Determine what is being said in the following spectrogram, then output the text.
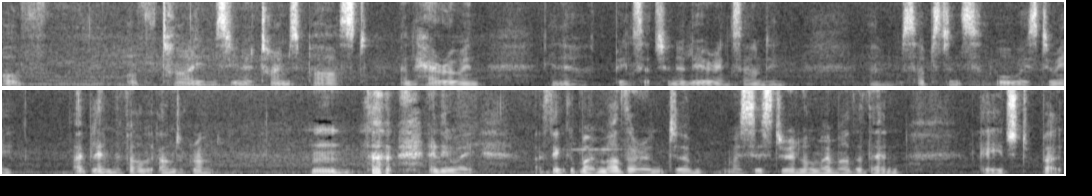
of of times, you know, times past, and heroin, you know, being such an alluring sounding um, substance always to me. I blame the Velvet Underground. Hmm. anyway, I think of my mother and um, my sister-in-law. My mother then, aged but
